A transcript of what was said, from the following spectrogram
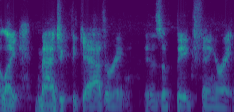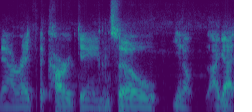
like Magic the Gathering is a big thing right now, right? The card game. And so, you know, I got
